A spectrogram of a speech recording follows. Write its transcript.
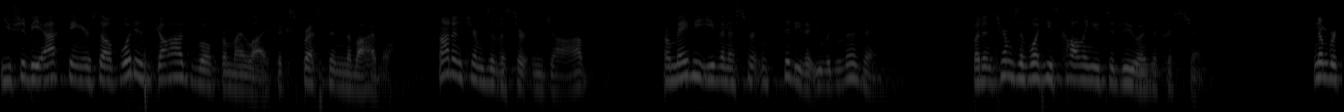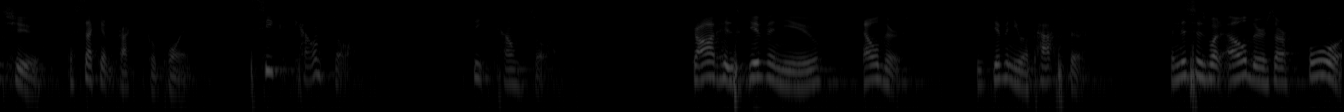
You should be asking yourself, what is God's will for my life expressed in the Bible? Not in terms of a certain job, or maybe even a certain city that you would live in, but in terms of what He's calling you to do as a Christian. Number two, a second practical point seek counsel. Seek counsel. God has given you elders, He's given you a pastor. And this is what elders are for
